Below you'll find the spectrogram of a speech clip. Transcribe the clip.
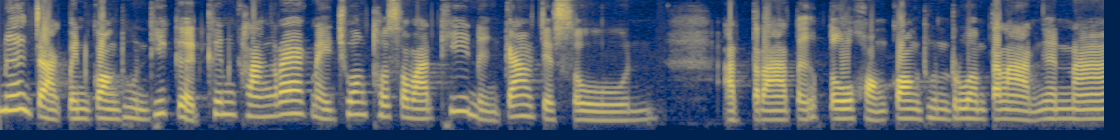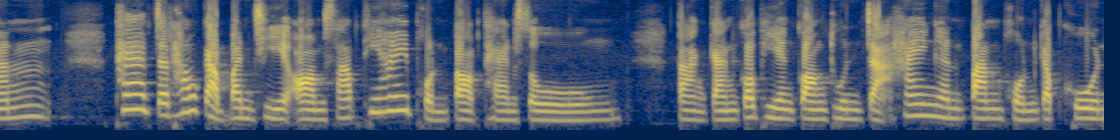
เนื่องจากเป็นกองทุนที่เกิดขึ้นครั้งแรกในช่วงทศวรรษที่ 1970 อัตราเติบโตของกองทุนรวมตลาดเงินนั้น แทบจะเท่ากับบัญชีออมทรัพย์ที่ให้ผลตอบแทนสูง ต่างกันก็เพียงกองทุนจะให้เงินปันผลกับคุณ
